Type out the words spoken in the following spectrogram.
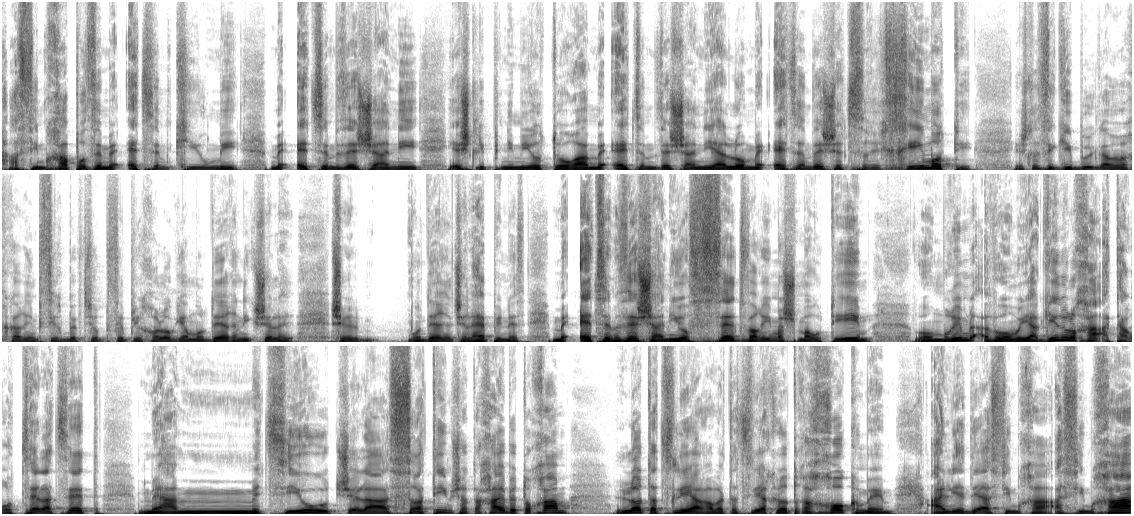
השמחה פה זה מעצם קיומי, מעצם זה שאני, יש לי פנימיות תורה, מעצם זה שאני הלום, מעצם זה שצריכים אותי. יש לזה גיבוי גם במחקרים בפסיכולוגיה מודרנית של, של מודרנית של הפינס, מעצם זה שאני עושה דברים משמעותיים, ואומרים, ויגידו לך, אתה רוצה לצאת מהמציאות של הסרטים שאתה חי בתוכם, לא תצליח, אבל תצליח להיות רחוק מהם על ידי השמחה. השמחה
